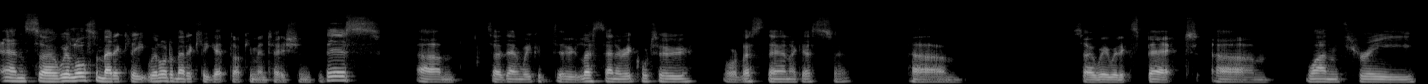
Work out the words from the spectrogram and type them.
and so we'll automatically we'll automatically get documentation for this. Um, so then we could do less than or equal to, or less than, I guess. So, um, so we would expect um, one three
